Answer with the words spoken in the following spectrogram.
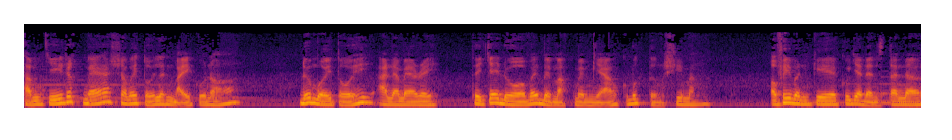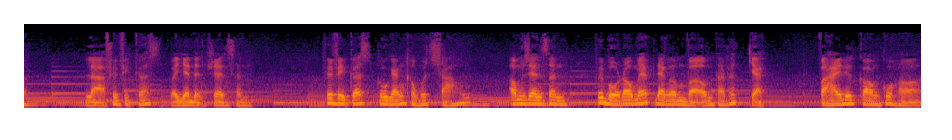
thậm chí rất bé so với tuổi lên 7 của nó. Đứa 10 tuổi, Anna Mary, thì chơi đùa với bề mặt mềm nhão của bức tường xi măng. Ở phía bên kia của gia đình Stanner là Phyphicus và gia đình Jensen. Phyphicus cố gắng không hít sáo. Ông Jensen với bộ râu mép đang ôm vợ ông ta rất chặt và hai đứa con của họ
